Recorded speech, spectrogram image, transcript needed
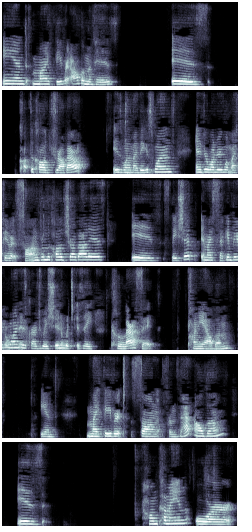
And my favorite album of his is the College Dropout is one of my biggest ones. And if you're wondering what my favorite song from the College Dropout is, is Spaceship. And my second favorite one is Graduation, which is a classic Kanye album. And my favorite song from that album is Homecoming or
